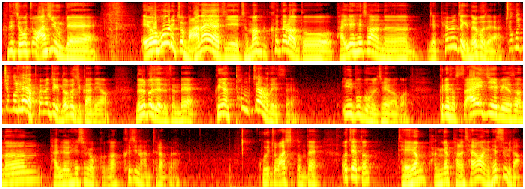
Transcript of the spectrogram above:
근데 저거 좀 아쉬운 게 에어홀이 좀 많아야지 저만큼 크더라도 발열 해소하는 이제 표면적이 넓어져야 쭈글쭈글해야 표면적이 넓어질 거 아니에요. 넓어져야 될 텐데 그냥 통짜로 돼 있어요. 일부분을 제외하곤 그래서 사이즈에 비해서는 발열 해소 효과가 크진 않더라고요 그게 좀 아쉽던데 어쨌든 대형 방열판을 사용하긴 했습니다.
